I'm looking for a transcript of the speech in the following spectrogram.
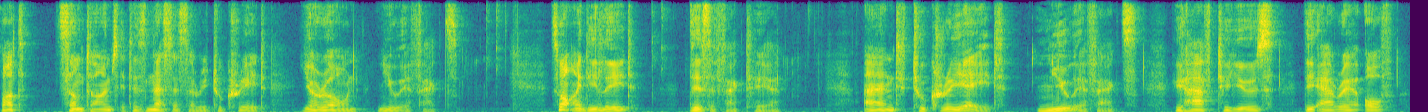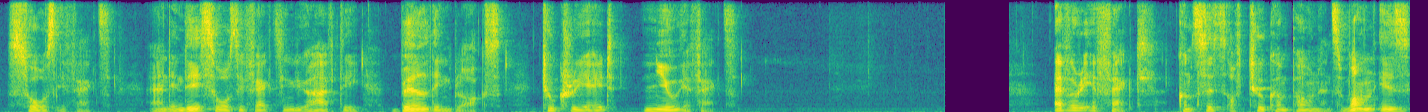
but sometimes it is necessary to create your own new effects. So I delete this effect here and to create new effects, you have to use the area of source effects. And in these source effects, you have the building blocks to create new effects. Every effect consists of two components. One is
